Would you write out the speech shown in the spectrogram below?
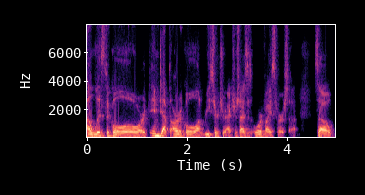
a listicle or in-depth article on research or exercises or vice versa. So,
